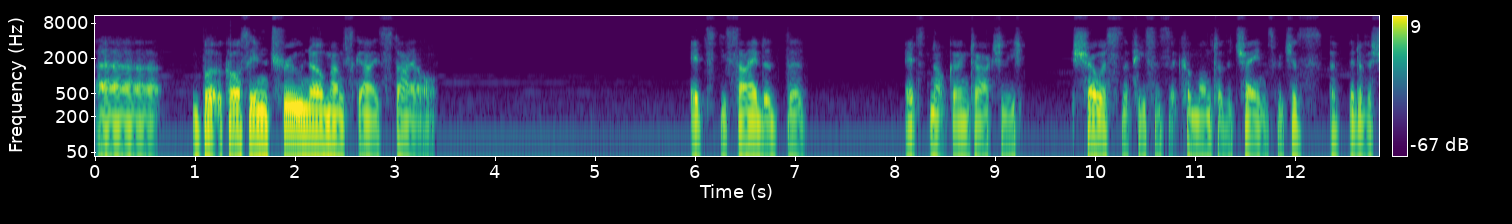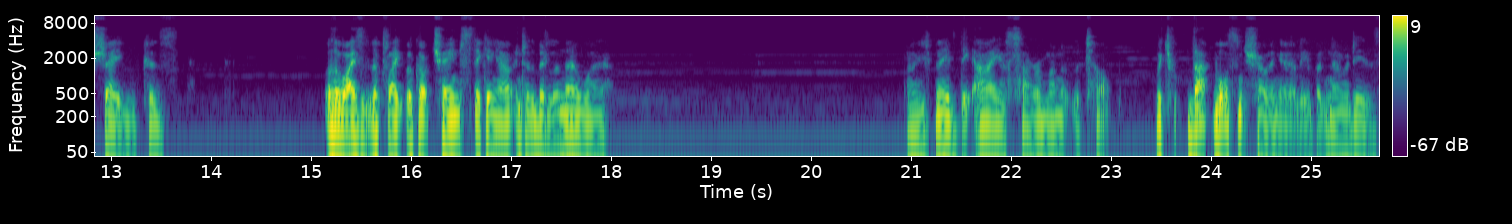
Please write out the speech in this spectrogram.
Uh, but of course, in true No Man's Sky style, it's decided that it's not going to actually show us the pieces that come onto the chains, which is a bit of a shame because otherwise it looks like we've got chains sticking out into the middle of nowhere. And he's made the Eye of Saruman at the top, which that wasn't showing earlier, but now it is.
